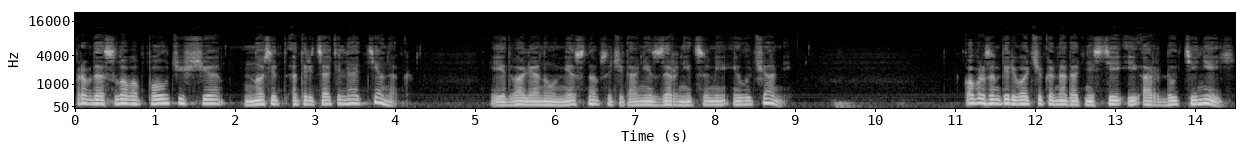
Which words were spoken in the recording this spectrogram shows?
Правда, слово «полчище» носит отрицательный оттенок и едва ли оно уместно в сочетании с зерницами и лучами. К образам переводчика надо отнести и орду теней.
